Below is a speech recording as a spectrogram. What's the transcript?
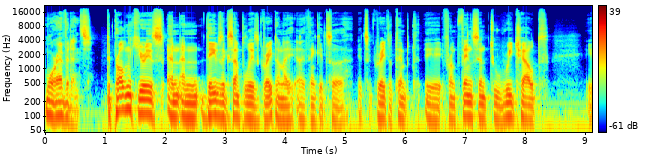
more evidence. The problem here is, and, and Dave's example is great, and I, I think it's a, it's a great attempt uh, from FinCEN to reach out uh,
